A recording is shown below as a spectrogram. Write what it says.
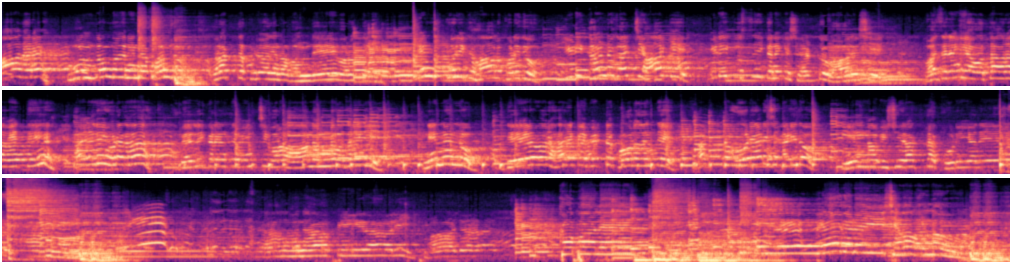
ಆದರೆ ಮುಂದೊಂದು ನಿನ್ನ ಬಂದು ರಕ್ತ ಕುಡಿಯೋ ದಿನ ಬಂದೇ ಬರುತ್ತೆ. ಎಂಟು ಕುರಿಗೆ ಹಾಲು ಕುಡಿದು ಇಡೀ ಗಂಡು ಗಚ್ಚಿ ಹಾಕಿ ಇಡೀ ಕುಸ್ತಿ ಕನಕ್ಕೆ ಶೆಡ್ಡು ಹಾರಿಸಿ ಅವತಾರ ಅವತಾರವೆತ್ತಿ ಹಳ್ಳಿ ಹುಡುಗ ಬೆಳ್ಳಿ ಕಡೆಯಂತೆ ಮಿಂಚಿ ಬರೋ ಆನಂದ ನನ್ನ ವಜ್ರಂಗಿ ನಿನ್ನನ್ನು ದೇವರ ಹರಕೆ ಬೆಟ್ಟ ಕೋಲದಂತೆ ಅಟ್ಟ ಓಡಾಡಿಸಿ ಕಡಿದು ನಿನ್ನ ಬಿಸಿ ರಕ್ತ ಕುಡಿಯದೇ ನಾನಾ ಪೀರಾರಿ ಬಾಜರ ಕಪಾಲೆ ಬೇಗನೆ ಈ ಶವವನ್ನು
